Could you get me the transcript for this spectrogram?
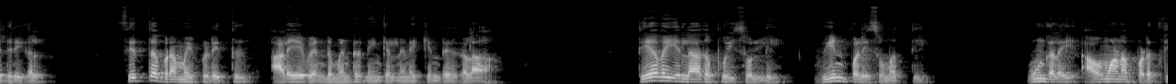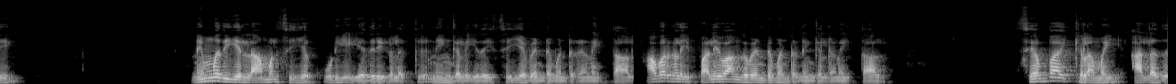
எதிரிகள் சித்த பிரமை பிடித்து அலைய வேண்டுமென்று நீங்கள் நினைக்கின்றீர்களா? தேவையில்லாத பொய் சொல்லி வீண் பழி சுமத்தி உங்களை அவமானப்படுத்தி நிம்மதியில்லாமல் செய்யக்கூடிய எதிரிகளுக்கு நீங்கள் இதை செய்ய வேண்டும் என்று நினைத்தால் அவர்களை பழிவாங்க வேண்டும் என்று நீங்கள் நினைத்தால் செவ்வாய்க்கிழமை அல்லது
